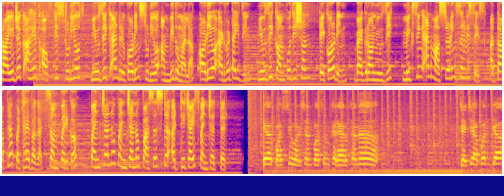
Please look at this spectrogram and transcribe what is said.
प्रायोजक आहेत ऑफकी studios music and recording studio Ambi Dumala. Audio advertising music composition recording background music mixing and mastering services आता आपल्या पठाय भागात संपर्क पंच्याण्णव पंच्याण्णव पासष्ट अठ्ठेचाळीस पंच्याहत्तर. या पाचशे वर्षांपासून खऱ्या अर्थानं ज्याची आपण ज्या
